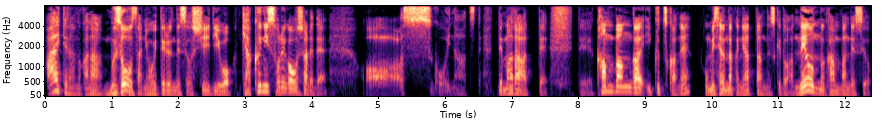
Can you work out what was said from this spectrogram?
あえてなのかな？無造作に置いてるんですよ、CD を。逆にそれがおしゃれで。ああ、すごいな、つって。で、まだあって。で、看板がいくつかね、お店の中にあったんですけど、ネオンの看板ですよ。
